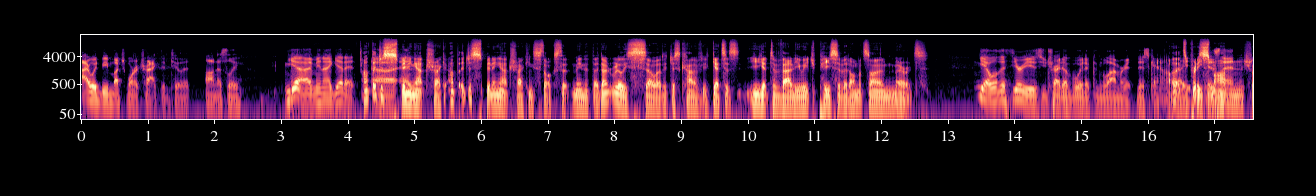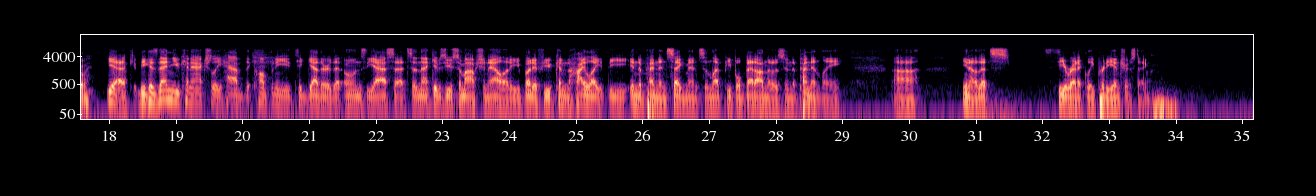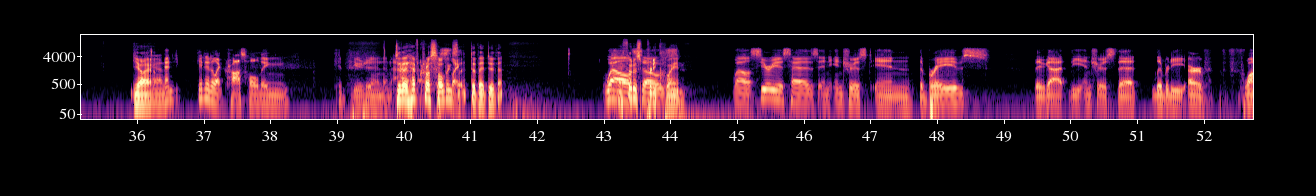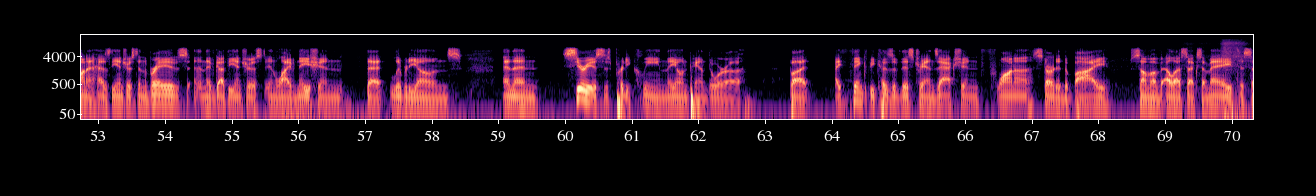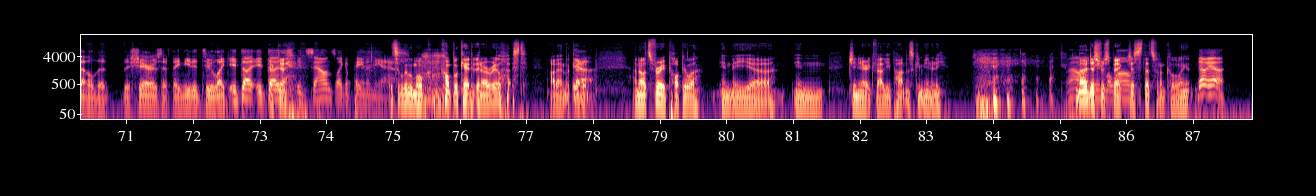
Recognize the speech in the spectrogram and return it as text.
i would be much more attracted to it honestly yeah, I mean, I get it. Aren't they just uh, spinning and, out track? Aren't they just spinning out tracking stocks that mean that they don't really sell it? It just kind of it gets its. You get to value each piece of it on its own merits. Yeah, well, the theory is you try to avoid a conglomerate discount. Oh, that's right? pretty because smart, then, actually. Yeah, because then you can actually have the company together that owns the assets, and that gives you some optionality. But if you can highlight the independent segments and let people bet on those independently, uh, you know, that's theoretically pretty interesting. Yeah, I, yeah and get into like cross holding confusion and. Do they have cross holdings? Like, do they do that? Well, I thought it was so, pretty clean. Well, Sirius has an interest in the Braves. They've got the interest that Liberty or FWONA has the interest in the Braves, and they've got the interest in Live Nation that Liberty owns. And then Sirius is pretty clean. They own Pandora. But I think because of this transaction, FWONA started to buy some of LSXMA to settle the the shares if they needed to. Like it does. It does. Okay. It sounds like a pain in the ass. It's a little more complicated than I realized. I don't look yeah. at it. I know it's very popular in the uh, in generic value partners community. well, no I disrespect, mean, Malone, just that's what I'm calling it. No, yeah.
